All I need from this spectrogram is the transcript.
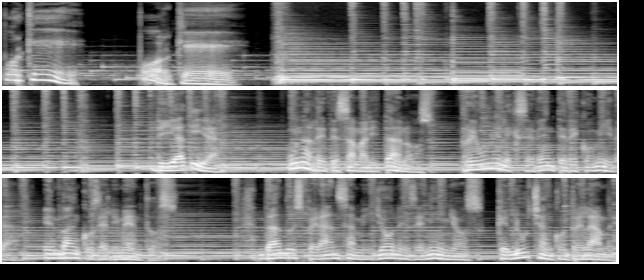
¿por qué? ¿Por qué? Día a día, una red de samaritanos reúne el excedente de comida en bancos de alimentos, dando esperanza a millones de niños que luchan contra el hambre.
